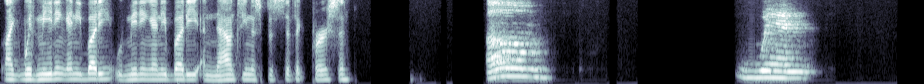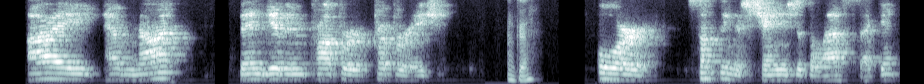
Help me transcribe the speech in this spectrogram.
Like with meeting anybody, with meeting anybody, announcing a specific person? Um, when I have not been given proper preparation. Okay. Or something has changed at the last second.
